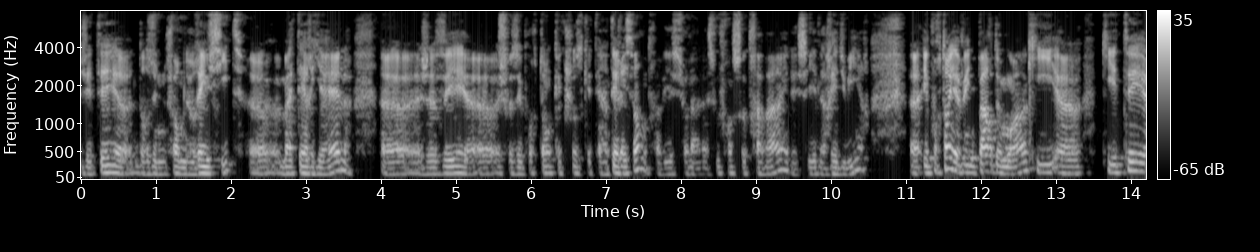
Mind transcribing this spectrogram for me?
J'étais euh, dans une forme de réussite euh, matérielle. Euh, j'avais, euh, je faisais pourtant quelque chose qui était intéressant, travailler sur la, la souffrance au travail, d'essayer de la réduire. Euh, et pourtant, il y avait une part de moi qui qui était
